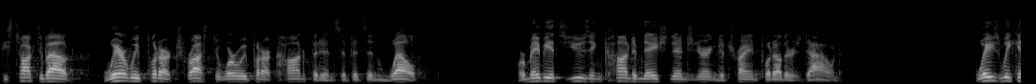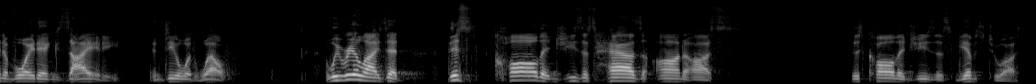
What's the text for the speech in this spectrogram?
He's talked about where we put our trust and where we put our confidence, if it's in wealth, or maybe it's using condemnation engineering to try and put others down. Ways we can avoid anxiety and deal with wealth. We realize that this call that Jesus has on us, this call that Jesus gives to us,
